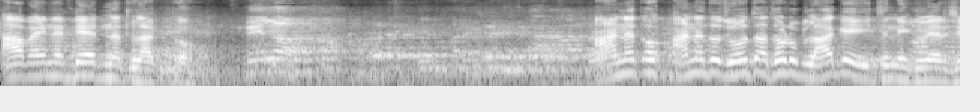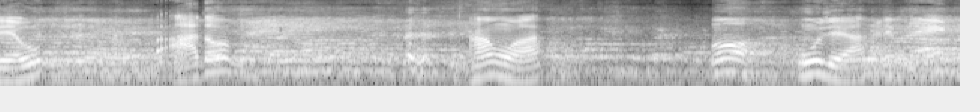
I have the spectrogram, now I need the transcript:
આ ભાઈને ડે જ નથી લાગતો. આને તો આને તો જોતા થોડુંક લાગે ઇથનિક વેર છે એવું. આ તો? હા હું આ. હું છે આ? બ્રેન્ડ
